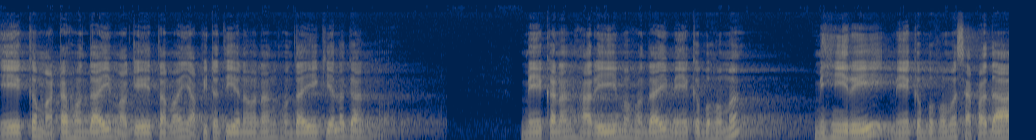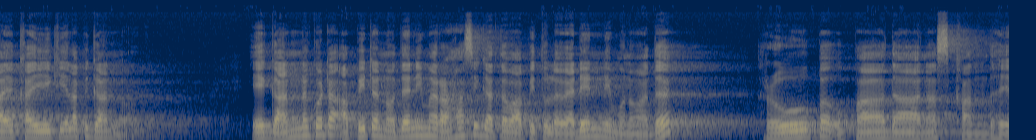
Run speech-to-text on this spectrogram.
ඒක මට හොඳයි මගේ තමයි අපිට තියෙනවා නම් හොඳයි කියලා ගන්නවා. මේක නම් හරීම හොඳයි මේක බොහොම මිහිරි මේක බොහොම සැපදායකයි කියලා අපි ගන්නවා. ඒ ගන්නකොට අපිට නොදැනීම රහසිගතව අපි තුල වැඩෙන්නේ මොනවද? රූප උපාදානස්කන්ධය.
